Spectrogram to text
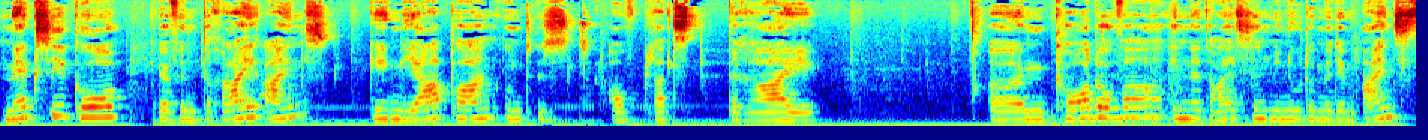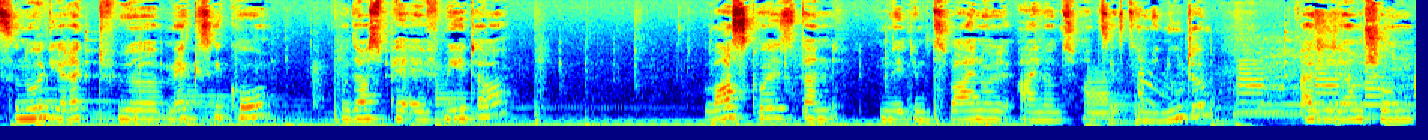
Mexiko gewinnt 3-1 gegen Japan und ist auf Platz 3. Ähm, Cordova in der 13. Minute mit dem 1 zu 0 direkt für Mexiko und das per Elfmeter. Vasquez dann mit dem 2-0 21. Minute. Also sie haben schon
